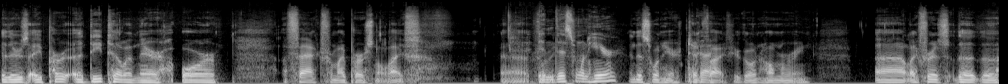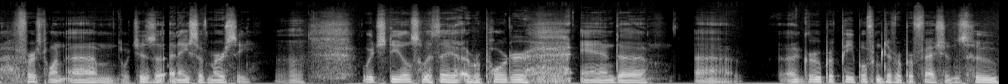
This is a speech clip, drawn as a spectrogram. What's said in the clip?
there's a, per, a detail in there or a fact from my personal life. Uh, in this one here? In this one here, 10 okay. 5, you're going home marine. Uh, like for instance, the the first one, um, which is an Ace of Mercy, mm-hmm. which deals with a, a reporter and uh, uh, a group of people from different professions who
